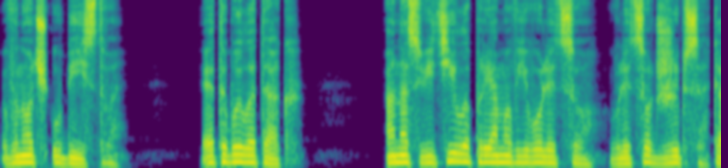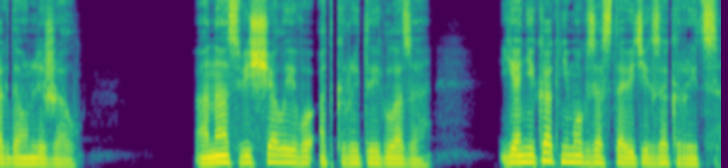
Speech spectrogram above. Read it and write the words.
в ночь убийства. Это было так. Она светила прямо в его лицо, в лицо Джипса, когда он лежал. Она освещала его открытые глаза. Я никак не мог заставить их закрыться.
